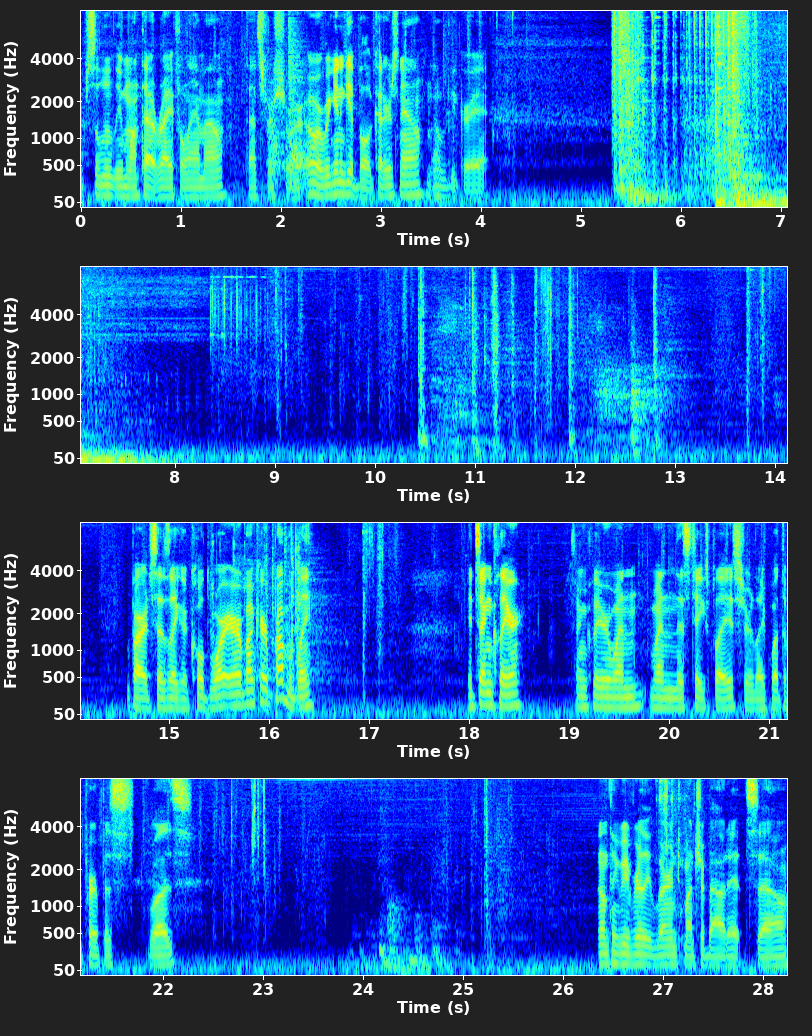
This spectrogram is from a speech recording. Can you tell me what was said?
Absolutely want that rifle ammo. That's for sure. Oh, are we gonna get bolt cutters now? That would be great. Bard says like a Cold War era bunker? Probably. It's unclear. It's unclear when when this takes place or like what the purpose was. I don't think we've really learned much about it, so.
